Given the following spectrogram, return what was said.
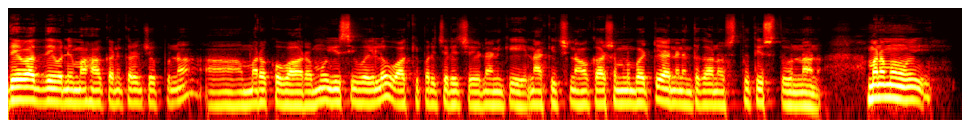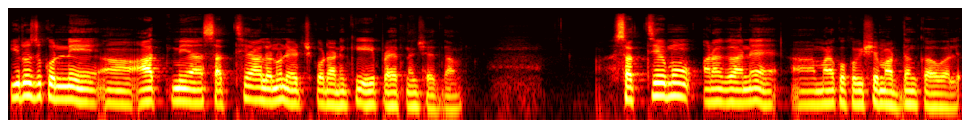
దేవాదేవుని మహాకనికరం చొప్పున మరొక వారము యూసీవైలో వాక్య పరిచయం చేయడానికి నాకు ఇచ్చిన అవకాశంను బట్టి ఆయన ఎంతగానో స్థుతిస్తున్నాను మనము ఈరోజు కొన్ని ఆత్మీయ సత్యాలను నేర్చుకోవడానికి ప్రయత్నం చేద్దాం. సత్యము అనగానే మనకు ఒక విషయం అర్థం కావాలి.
